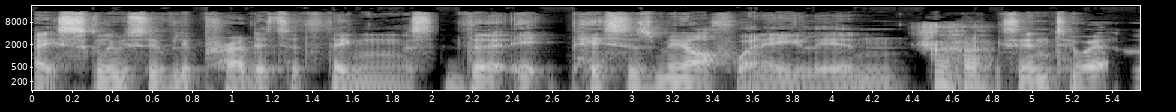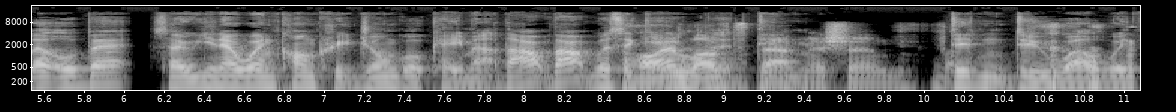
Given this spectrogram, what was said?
exclusively Predator things that it pisses me off when Alien gets into it a little bit. So you know when Concrete Jungle came out, that that was oh, a Oh, game I loved that didn't- mission. didn't do well with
